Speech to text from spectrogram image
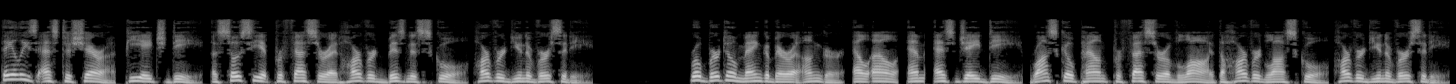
Thales S. Teixeira, Ph.D., Associate Professor at Harvard Business School Harvard University Roberto Mangabeira Unger, LL.M., SJD, Roscoe Pound Professor of Law at the Harvard Law School Harvard University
